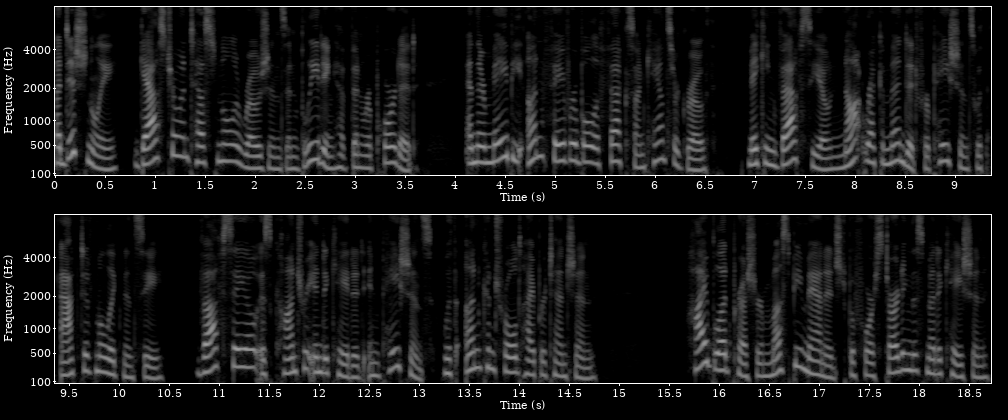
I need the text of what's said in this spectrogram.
Additionally, gastrointestinal erosions and bleeding have been reported, and there may be unfavorable effects on cancer growth, making Vafseo not recommended for patients with active malignancy. Vafseo is contraindicated in patients with uncontrolled hypertension. High blood pressure must be managed before starting this medication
